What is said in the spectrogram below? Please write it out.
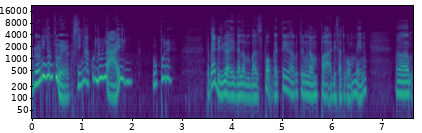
April O'Neil macam tu eh. Sehingga aku dulu lain. Rupa dia. Tapi ada juga dalam Buzzpop kata aku tu nampak ada satu komen. Um,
